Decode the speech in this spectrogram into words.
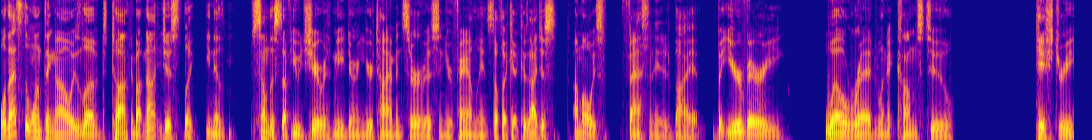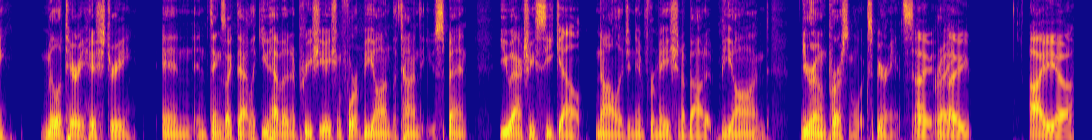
Well, that's the one thing I always loved talking about. Not just like you know some of the stuff you would share with me during your time in service and your family and stuff like that. Because I just I'm always fascinated by it. But you're very well read when it comes to history, military history, and and things like that. Like you have an appreciation for it beyond the time that you spent. You actually seek out knowledge and information about it beyond your own personal experience. I right? I I uh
